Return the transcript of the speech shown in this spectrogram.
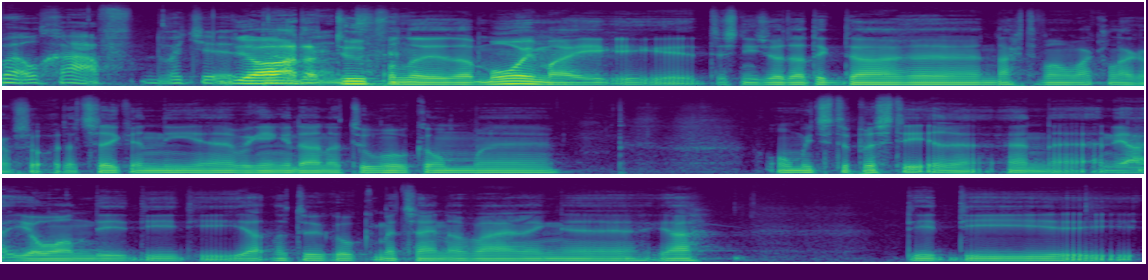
wel gaaf wat je Ja, bent? natuurlijk vond ik dat mooi, maar ik, ik- het is niet zo dat ik daar eh, nachten van wakker lag of zo. Dat zeker niet. Hè. We gingen daar naartoe ook om, eh, om iets te presteren. En, eh, en ja, Johan, die, die, die had natuurlijk ook met zijn ervaring, eh, ja, die, die,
